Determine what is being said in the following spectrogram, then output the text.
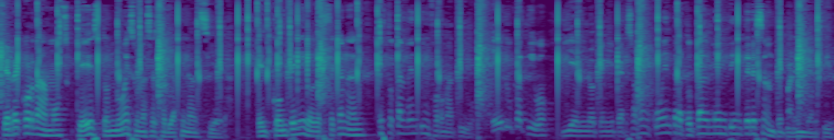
Te recordamos que esto no es una asesoría financiera. El contenido de este canal es totalmente informativo, educativo y en lo que mi persona encuentra totalmente interesante para invertir.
